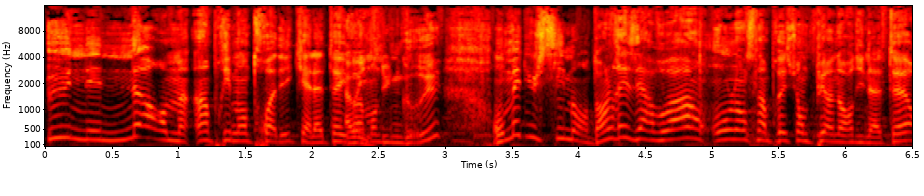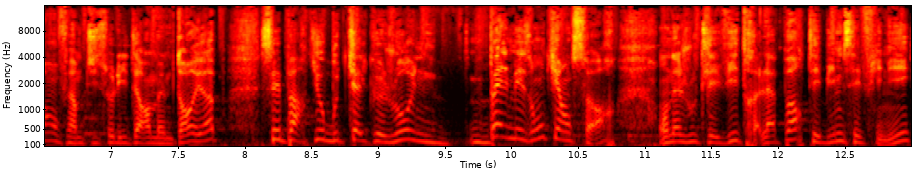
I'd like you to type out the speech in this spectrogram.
une énorme imprimante 3D qui a la taille Ah oui. vraiment d'une grue. On met du ciment dans le réservoir, on lance l'impression depuis un ordinateur, on fait un petit solitaire en même temps et hop, c'est parti. Au bout de quelques jours, une belle maison qui en sort. On ajoute les vitres, la porte et bim, c'est fini.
